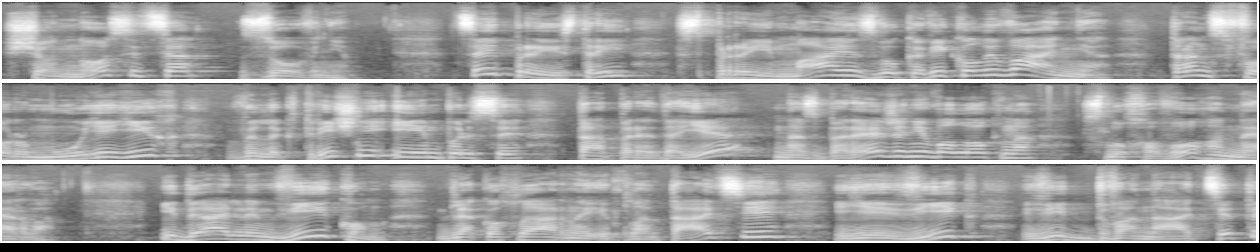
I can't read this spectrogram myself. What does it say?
що носиться зовні. Цей пристрій сприймає звукові коливання, трансформує їх в електричні імпульси та передає на збережені волокна слухового нерва. Ідеальним віком для кохлеарної імплантації є вік від 12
